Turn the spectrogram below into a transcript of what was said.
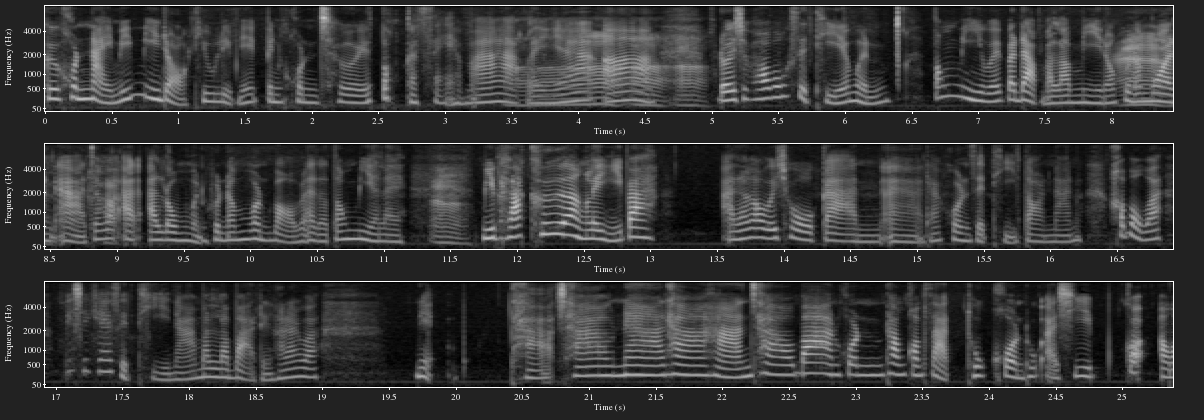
คือคนไหนไม่มีดอกทิวลิปนี่เป็นคนเชยตกกระแสมากอะไรเงี้ยอ่าอ่าโดยเฉพาะพวกเศรษฐีเนี่ยเหมือนต้องมีไว้ประดับบารมีเนาะคุณอ่าน้ำมนต์อ่าจะว่าอะอารมณ์เหมือนคุณน้ำมนต์บอกมันอาจจะต้องมีอะไรอ่ามีพระเครื่องอะไรอย่างงี้ป่ะอะแล้วก็เอาไว้โชว์กันอ่าถ้าคนเศรษฐีตอนนั้น เขาบอกว่าไม่ใช่แค่เศรษฐีนะมันระบาดถึงขนาดว่าเนี่ยทา ชาวนาทหารชาวบ้านคนทำความสะอาดทุกคนทุกอาชีพ ก็เอา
